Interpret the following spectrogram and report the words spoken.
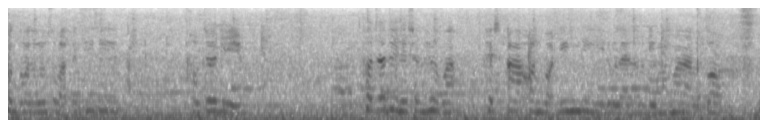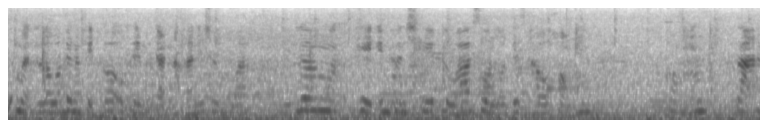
ส่วนตัวเรารู้สึกว่าเป็นที่ที่ culture ดี culture ดีในเชิงที่แบบว่า HR onboarding ดีดูแลเราดีมากๆ แล้วก็เหมือนเราว่า benefit ก็โอเคเหมือนกันนะคะ ในเชิงแบบว่าเรื่อง paid internship หรือว่าส่วนลด discount ของของร้าน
